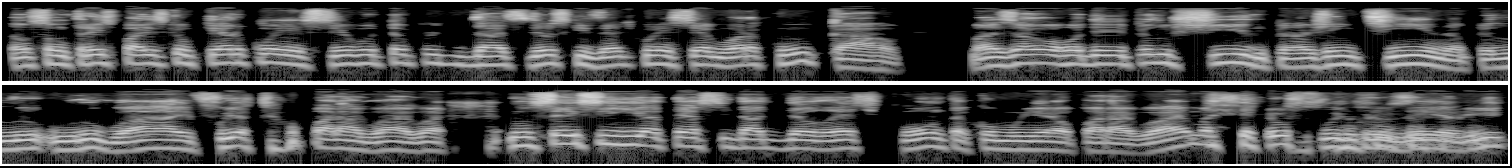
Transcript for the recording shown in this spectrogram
Então são três países que eu quero conhecer, eu vou ter oportunidade, se Deus quiser, de conhecer agora com um carro. Mas eu rodei pelo Chile, pela Argentina, pelo Uruguai, fui até o Paraguai agora. Não sei se ir até a cidade del Leste conta como ir ao Paraguai, mas eu fui, cruzei ali,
